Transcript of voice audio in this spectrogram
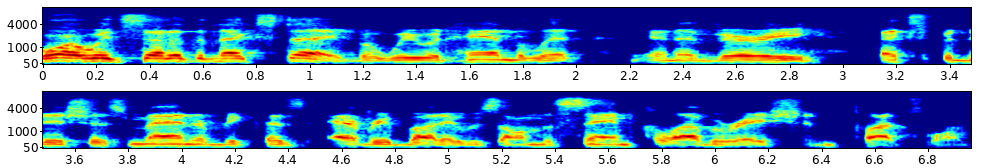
Or we'd set it the next day, but we would handle it in a very expeditious manner because everybody was on the same collaboration platform.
